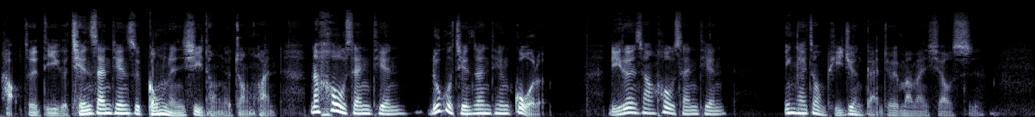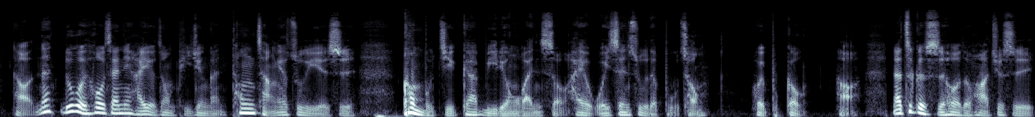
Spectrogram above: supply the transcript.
好，这是第一个。前三天是功能系统的转换，那后三天，如果前三天过了，理论上后三天应该这种疲倦感就会慢慢消失。好，那如果后三天还有这种疲倦感，通常要注意的是，控补剂跟米龙丸手还有维生素的补充会不够。好，那这个时候的话，就是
